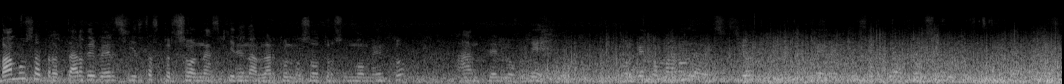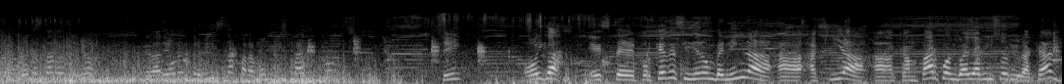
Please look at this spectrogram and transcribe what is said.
Vamos a tratar de ver si estas personas quieren hablar con nosotros un momento ante lo que, por qué tomaron la decisión de venirse aquí a. Buenas tardes, señor. ¿Me daría una entrevista para Mundo Hispánico? Sí. Oiga, este, ¿por qué decidieron venir a, a, aquí a, a, acampar cuando hay aviso de huracán?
